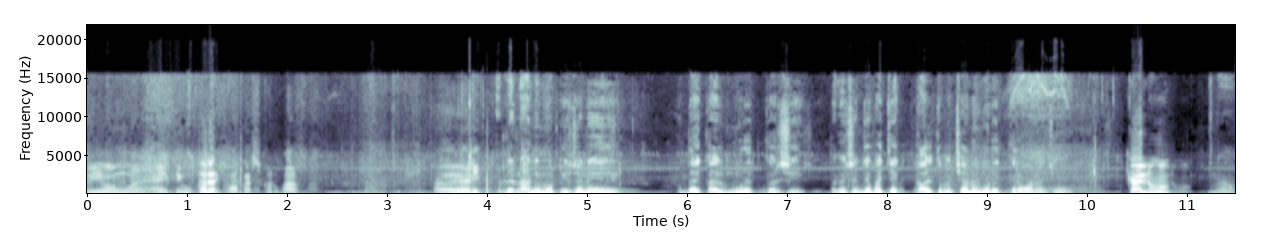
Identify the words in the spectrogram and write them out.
રિયો હું અહીંથી ઉપરથી ફોકસ કરું હાલ. હવે રેડી એટલે નાની મોટી છે ને અંદાજ કાલ મુહૂર્ત કરશે. તમે સંજયભાઈ ભાઈ કાલ તમે છેનું મુહૂર્ત કરવાના છો? કાલ હું? હા.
